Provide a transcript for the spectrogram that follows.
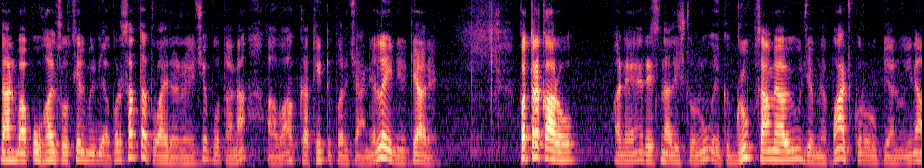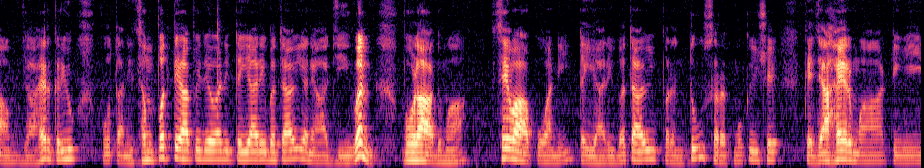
દાનબાપુ હાલ સોશિયલ મીડિયા પર સતત વાયરલ રહે છે, પોતાના આવા કથિત પરચાને લઈને ત્યારે. પત્રકારો અને રેશનાલિસ્ટોનું એક ગ્રુપ સામે આવ્યું, જેમણે પાંચ કરોડ રૂપિયાનું ઇનામ જાહેર કર્યું. પોતાની સંપત્તિ આપી દેવાની તૈયારી બતાવી અને આ જીવન ભોળાદમાં સેવા આપવાની તૈયારી બતાવી, પરંતુ શરત મૂકી છે કે જાહેરમાં ટીવી,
